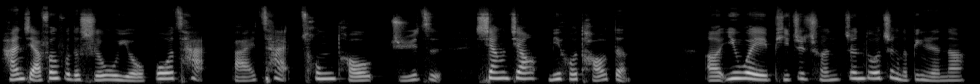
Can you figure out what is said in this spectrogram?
含钾丰富的食物有菠菜、白菜、葱头、橘子、香蕉、猕猴桃等。呃，因为皮质醇增多症的病人呢，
